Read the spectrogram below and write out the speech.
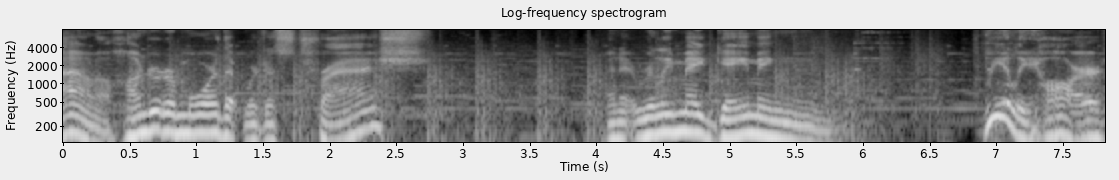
I don't know, 100 or more that were just trash. And it really made gaming really hard.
